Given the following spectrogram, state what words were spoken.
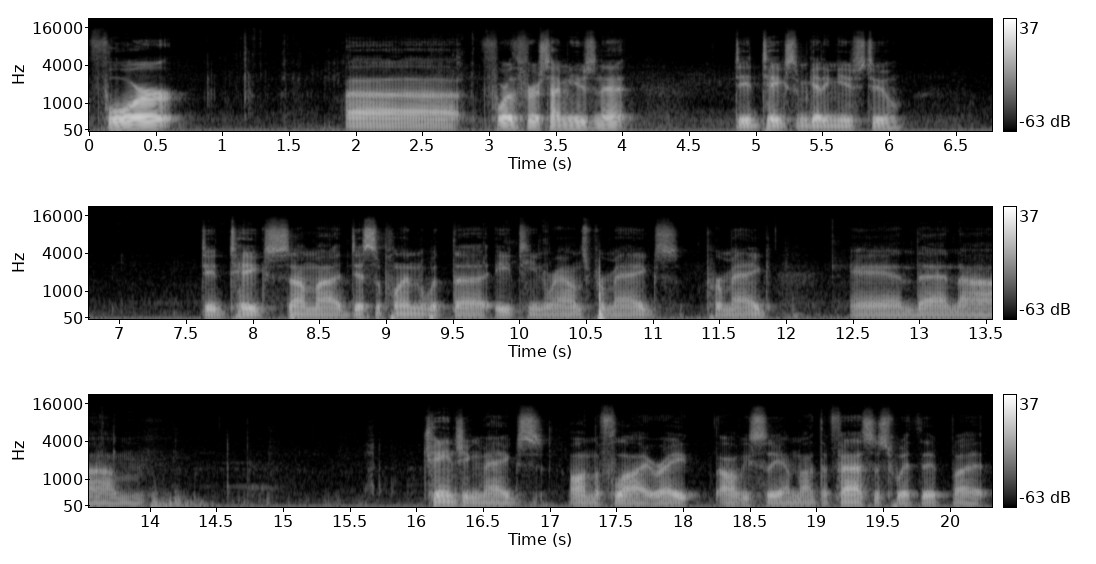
for uh, for the first time using it, did take some getting used to. Did take some uh, discipline with the 18 rounds per mags per mag, and then um, changing mags on the fly, right? Obviously, I'm not the fastest with it, but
